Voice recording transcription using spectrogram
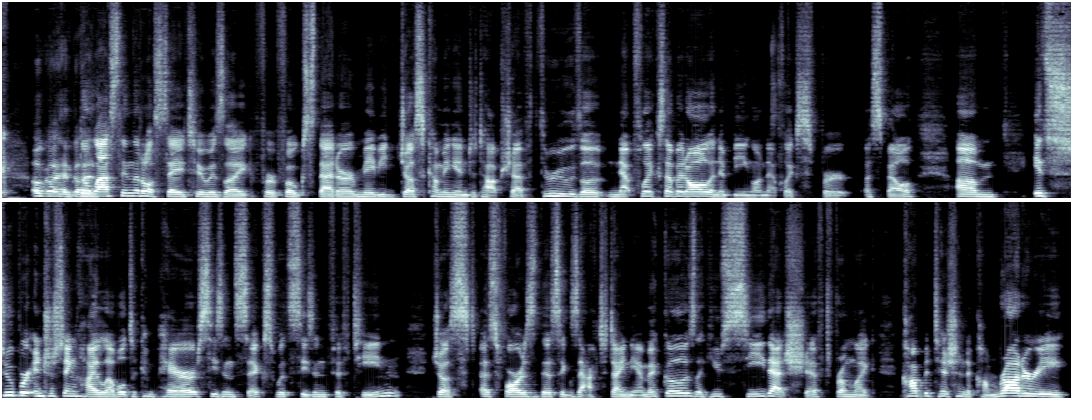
think oh, go ahead. Go the ahead. last thing that I'll say too is like for folks that are maybe just coming into Top Chef through the Netflix of it all and it being on Netflix for a spell, um, it's super interesting high level to compare season six with season 15 just as far as this exact dynamic goes like you see that shift from like competition to camaraderie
